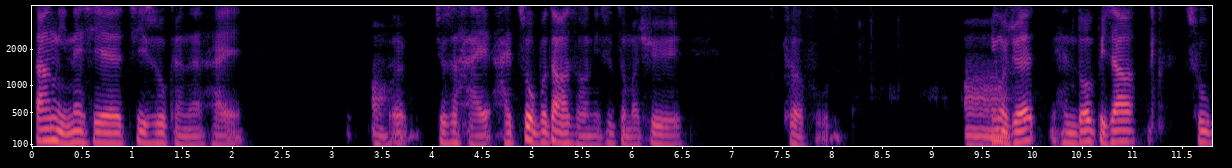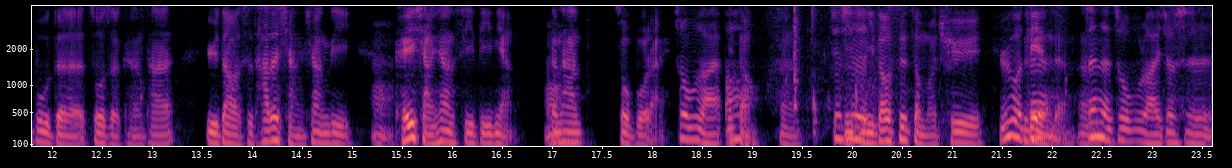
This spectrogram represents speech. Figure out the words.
当你那些技术可能还，哦，呃，就是还还做不到的时候，你是怎么去克服的？啊、因为我觉得很多比较初步的作者，可能他遇到的是他的想象力，嗯可以想象 CD 那样，嗯但他做不来。做不来你懂哦，？嗯，就是你你都是怎么去如果真练的？嗯真的做不来，就是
